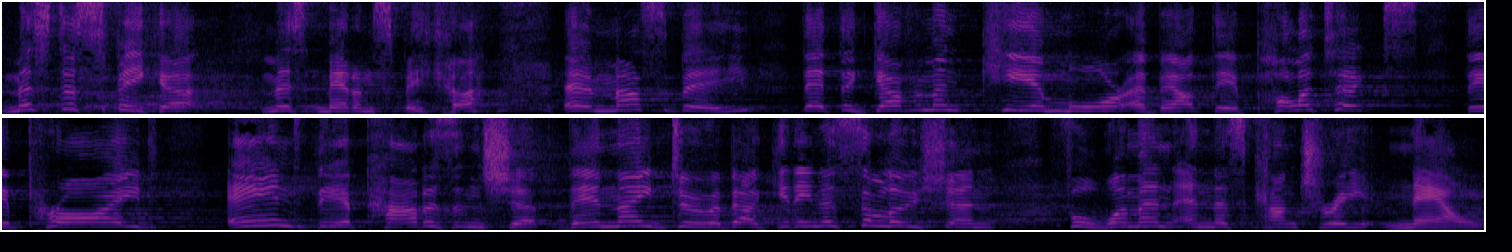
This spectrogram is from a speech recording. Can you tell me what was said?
Mr Speaker, Ms, Madam Speaker, it must be that the government care more about their politics, their pride and their partisanship than they do about getting a solution for women in this country now.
